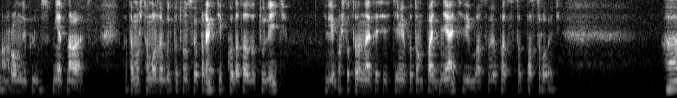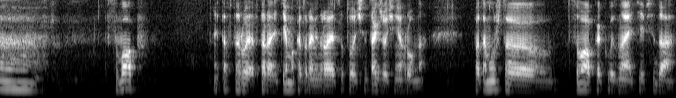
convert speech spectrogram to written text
огромный плюс. Мне это нравится. Потому что можно будет потом свой проектик куда-то затулить, либо что-то на этой системе потом поднять, либо свою построить. Swap – это второе, вторая тема, которая мне нравится точно так же очень огромно. Потому что Swap, как вы знаете, всегда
